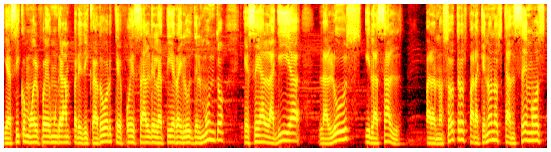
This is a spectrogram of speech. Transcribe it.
Y así como él fue un gran predicador, que fue sal de la tierra y luz del mundo, que sea la guía, la luz y la sal para nosotros, para que no nos cansemos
